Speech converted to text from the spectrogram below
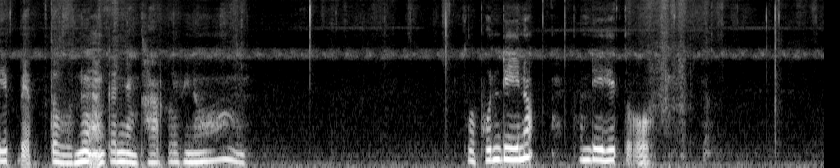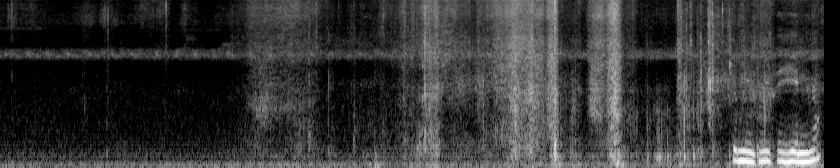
ก็บแบบต่อเนื่องกันอย่างคักเลยพี่น้องตัวพ้นดีเนาะพ้นดีให้ต่อจะมีด้วครเห็นเนาะ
